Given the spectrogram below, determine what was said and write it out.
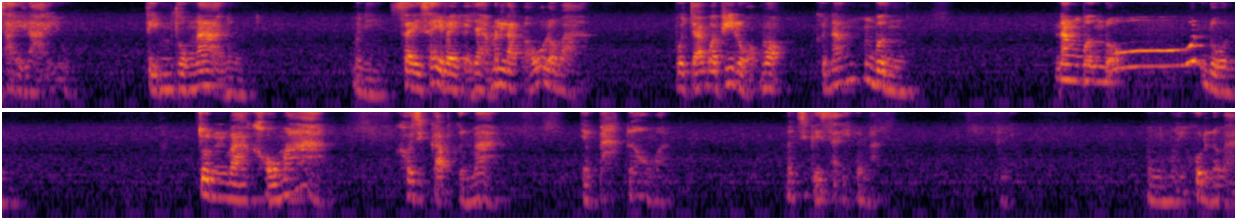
ใส่ลายอยู่ต็มตรงหน้าหนึ่งมันนี่ใส่ใส่ใบกระยามันหลักเอาแล้วว่าปจักว่าพี่หลอกเนาะคือนั่งเบิ่ง นั่งเบิงโดนโดน จนว่าเขามา เขาสิกลับขึ้นมา อย่าปากเด้อวะมันสิไปใส่เพิ่นมามันเป็นหน่วยคนแล้วว่า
